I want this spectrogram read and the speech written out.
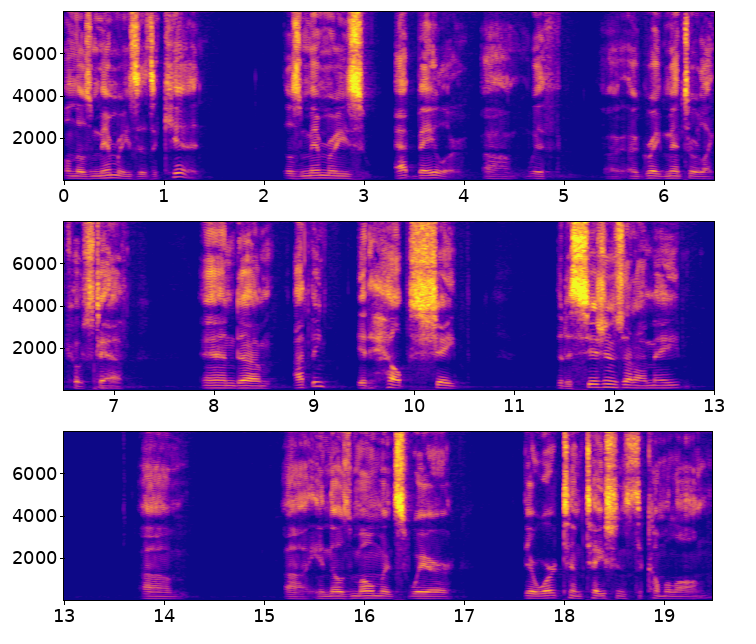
on those memories as a kid, those memories at Baylor um, with a, a, great mentor like Coach Teaff, and um, I think it helped shape the decisions that I made um, uh, in those moments where there were temptations to come along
